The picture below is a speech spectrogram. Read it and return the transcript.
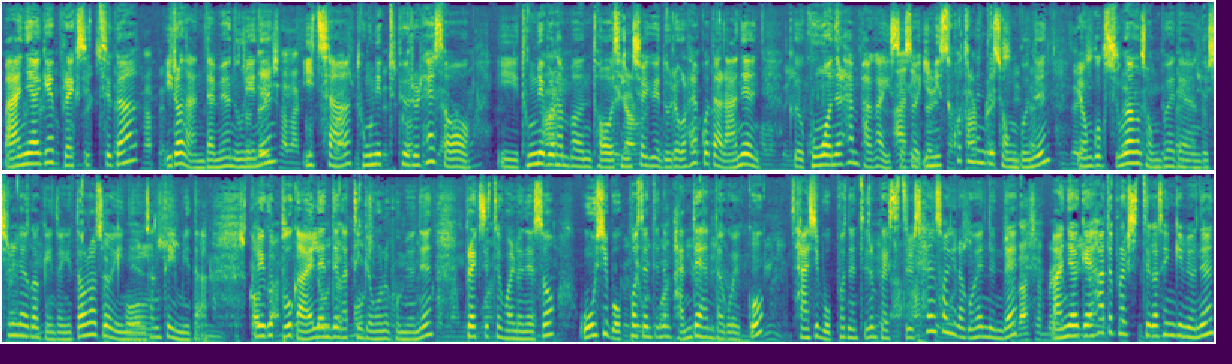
만약에 브렉시트가. 일어난다면 우리는 there is a lack of 2차 trust 독립 투표를 해서 이 독립을 한번 더 쟁취하기 위해 노력을 할 거다라는 그. 공언을 한 바가 있어서 이미 스코틀랜드 정부는 영국 중앙 정부에 대한 그 신뢰가. 굉장히 떨어져 The 있는 상태입니다. 그리고 북아일랜드 같은 경우를 보면은 브렉시트 관련해서 independence because they 55%는 want 반대한다고 to 했고 leave the Union. 45%는 브렉시트를. 찬성이라고 했는데 만약에 하드 브렉시트가. 생기면은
